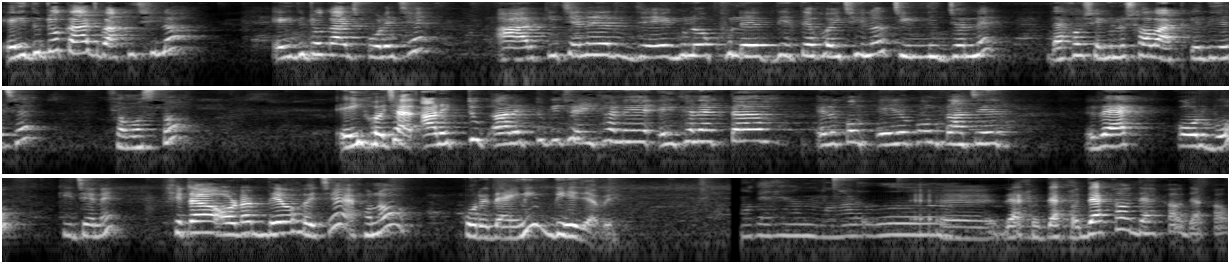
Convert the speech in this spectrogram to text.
এই দুটো কাজ বাকি ছিল। এই দুটো কাজ করেছে। আর কিচেনের যেগুলো খুলে দিতে হয়েছিল চিমনির জন্যে দেখো সেগুলো সব আটকে দিয়েছে সমস্ত। এই হয়েছে আর আরেকটু আরেকটু কিছু এইখানে এইখানে একটা এরকম এরকম কাঁচের র্যাক করব কিচেনে সেটা অর্ডার দেওয়া হয়েছে এখনও করে দেয়নি দিয়ে যাবে। দেখো দেখো দেখাও দেখাও দেখাও।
